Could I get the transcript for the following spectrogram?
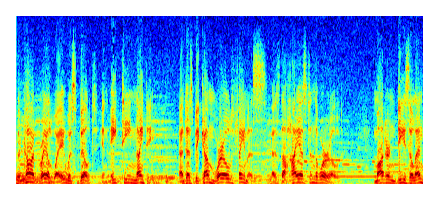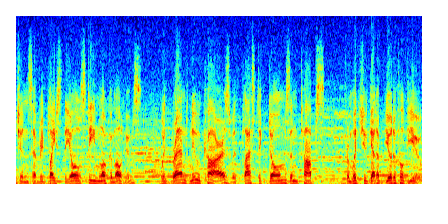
The cog railway was built in 1890 and has become world famous as the highest in the world. Modern diesel engines have replaced the old steam locomotives with brand new cars with plastic domes and tops from which you get a beautiful view.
